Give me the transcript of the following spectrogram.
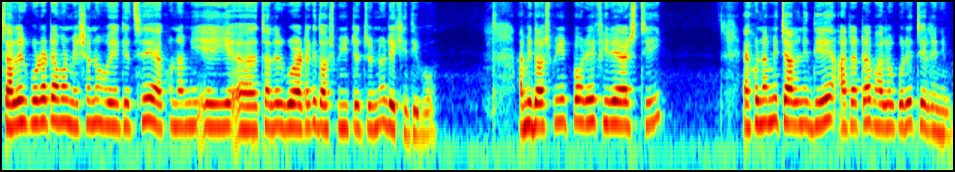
চালের গোড়াটা আমার মেশানো হয়ে গেছে। এখন আমি এই চালের গোড়াটাকে দশ মিনিটের জন্য রেখে দিব। আমি দশ মিনিট পরে ফিরে আসছি। এখন আমি চালনি দিয়ে আটাটা ভালো করে চেলে নিব।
